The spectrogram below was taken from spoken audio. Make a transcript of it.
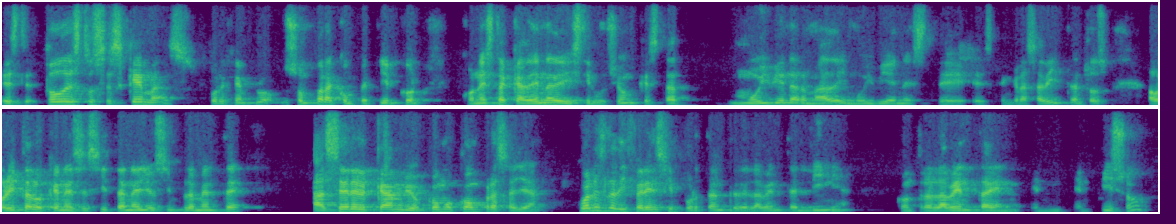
Este, todos estos esquemas, por ejemplo, son para competir con, con esta cadena de distribución que está muy bien armada y muy bien este, este, engrasadita. Entonces, ahorita lo que necesitan ellos simplemente hacer el cambio. ¿Cómo compras allá? ¿Cuál es la diferencia importante de la venta en línea contra la venta en, en, piso?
